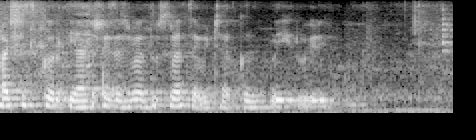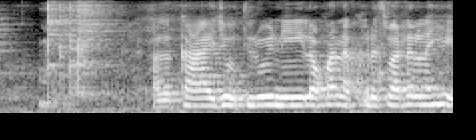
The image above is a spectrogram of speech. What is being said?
अशीच करते अशीच. अजिबात दुसऱ्याचा विचार करत नाही रोहिणी. अगं काय जेवती रोहिणी लोकांना खरंच वाटायला नाही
